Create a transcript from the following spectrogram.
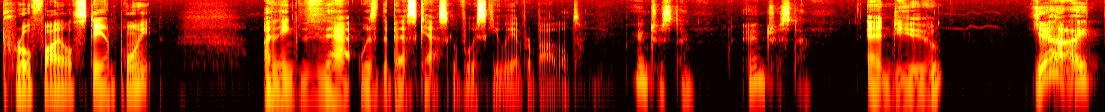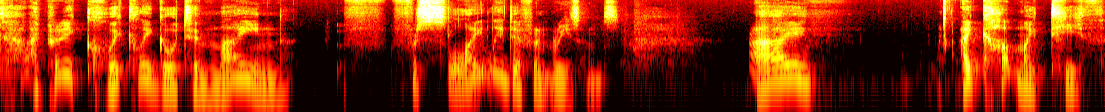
profile standpoint, I think that was the best cask of whiskey we ever bottled. Interesting. Interesting. And you? Yeah, I I pretty quickly go to mine f- for slightly different reasons. I I cut my teeth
